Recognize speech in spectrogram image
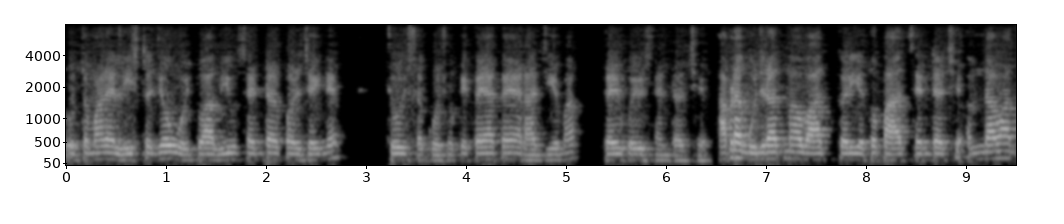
તો તમારે લિસ્ટ જોવું હોય તો આ વ્યૂ સેન્ટર પર જઈને જોઈ શકો છો કે કયા કયા રાજ્યમાં કયું કયું સેન્ટર છે. આપણા ગુજરાતમાં વાત કરીએ તો પાંચ સેન્ટર છે. અમદાવાદ,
